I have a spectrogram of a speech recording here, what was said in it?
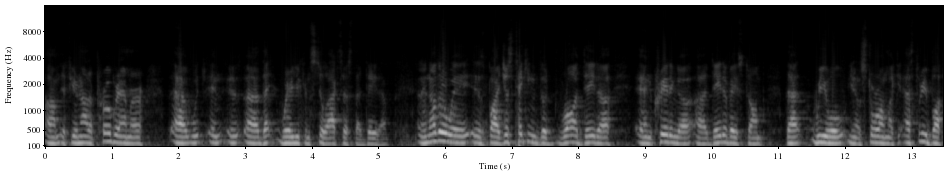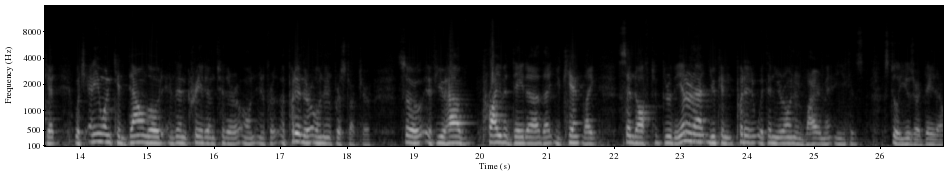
um, if you're not a programmer, uh, which, in, uh, that, where you can still access that data. And another way is by just taking the raw data and creating a, a database dump that we will you know, store on like an S3 bucket, which anyone can download and then create into their own infra, uh, put in their own infrastructure. So if you have private data that you can't like send off to, through the internet, you can put it within your own environment and you can st still use our data.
